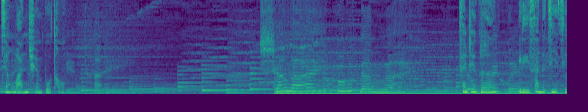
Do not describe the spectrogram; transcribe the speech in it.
将完全不同。相爱不能爱在这个离散的季节，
